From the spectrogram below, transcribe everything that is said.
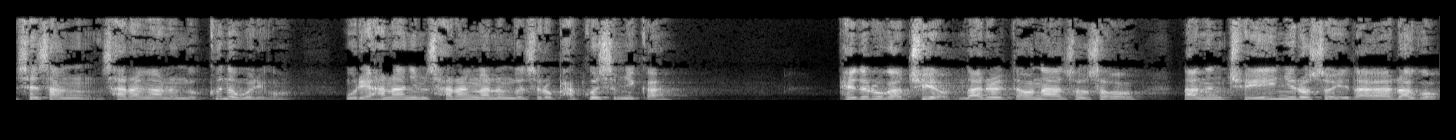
세상 사랑하는 거 끊어버리고 우리 하나님 사랑하는 것으로 바꿨습니까? 베드로가 주여 나를 떠나소서 나는 죄인이로서이다 라고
